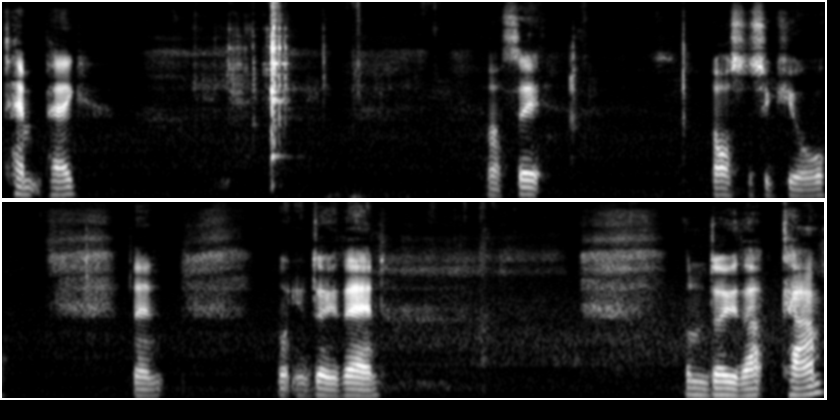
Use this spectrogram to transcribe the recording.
tent peg. That's it. Nice and secure. Then what you'll do then, undo that cam.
